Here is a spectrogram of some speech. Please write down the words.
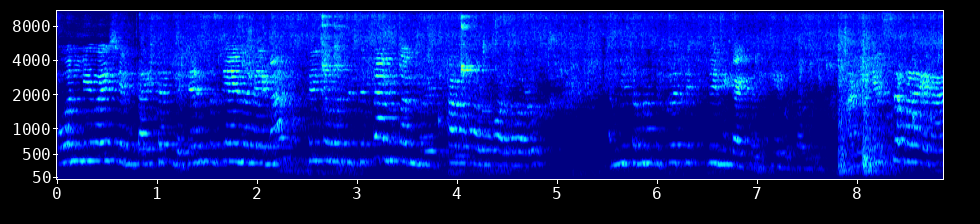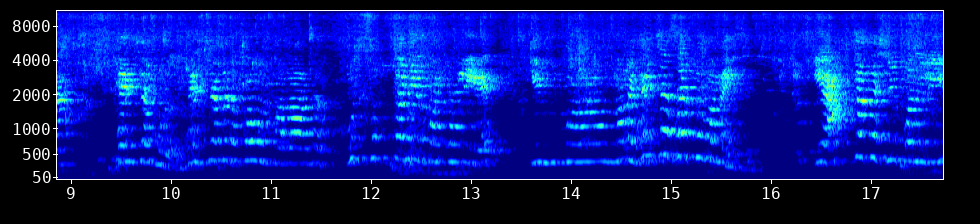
ओनली वैशाली ताई त्यातलं त्यांचं चॅनल आहे ना त्याच्यावरती ते चालू करणार आहेत हळूहळू हळूहळू. आणि मी तर म्हणते प्रत्येक स्त्रीने काहीतरी केलं पाहिजे. आणि हे सगळं आहे ना ह्यांच्यामुळं ह्यांच्याकडे पाहून मला असं उत्सुकता निर्माण झाली आहे की म- मला ह्यांच्यासारखं बनायचं की आत्ता कशी बनली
